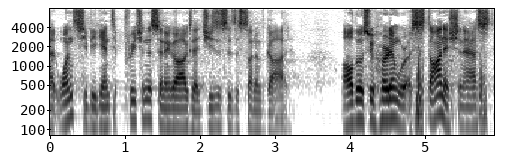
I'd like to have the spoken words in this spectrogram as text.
At once, he began to preach in the synagogues that Jesus is the Son of God. All those who heard him were astonished and asked,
